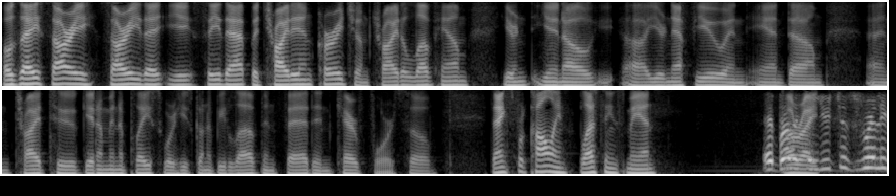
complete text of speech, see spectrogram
Jose, sorry, sorry that you see that, but try to encourage him. Try to love him. Your, you know, uh, your nephew, and and um, and try to get him in a place where he's going to be loved and fed and cared for. So, thanks for calling. Blessings, man. Hey, brother, right. can you just really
